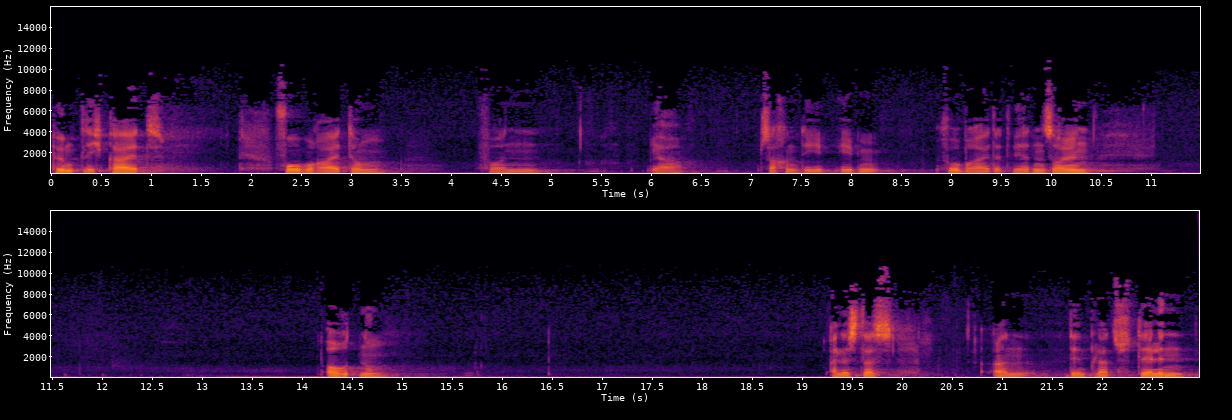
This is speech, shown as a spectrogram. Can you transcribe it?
Pünktlichkeit, Vorbereitung von ja, Sachen, die eben vorbereitet werden sollen, Ordnung, alles das an den Platz stellen,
